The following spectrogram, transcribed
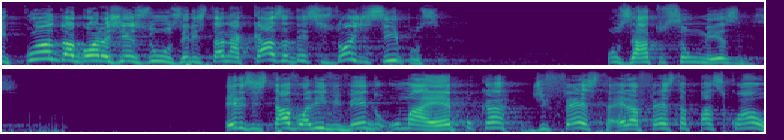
E quando agora Jesus ele está na casa desses dois discípulos, os atos são os mesmos. Eles estavam ali vivendo uma época de festa, era a festa pascual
